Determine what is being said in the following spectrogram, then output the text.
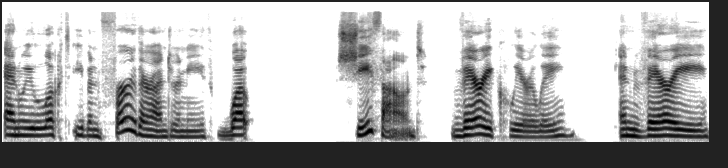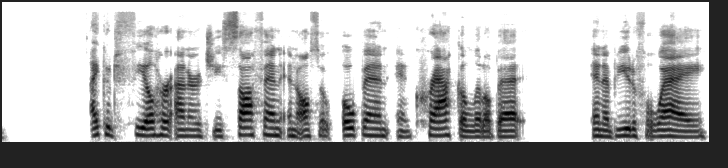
and we looked even further underneath, what she found very clearly and very I could feel her energy soften and also open and crack a little bit in a beautiful way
